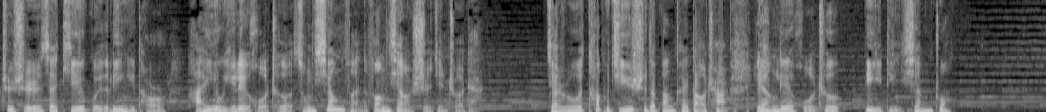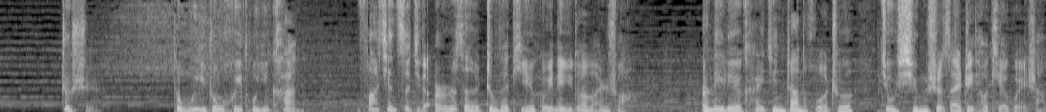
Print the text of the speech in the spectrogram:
这时，在铁轨的另一头，还有一列火车从相反的方向驶进车站。假如他不及时的搬开道岔，两列火车必定相撞。这时，他无意中回头一看，发现自己的儿子正在铁轨那一端玩耍，而那列开进站的火车就行驶在这条铁轨上。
